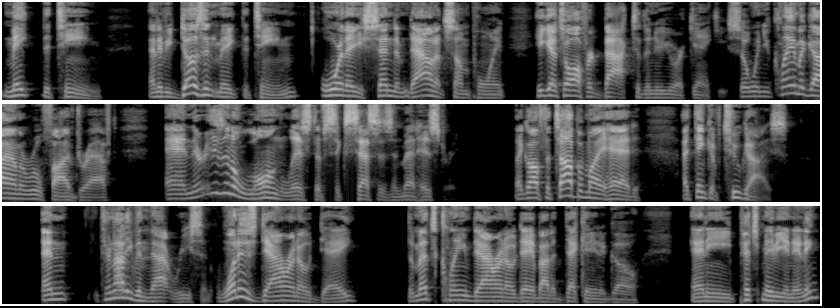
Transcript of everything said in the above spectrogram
make the team. And if he doesn't make the team or they send him down at some point, he gets offered back to the New York Yankees. So when you claim a guy on the Rule 5 draft, and there isn't a long list of successes in Met history, like off the top of my head, I think of two guys, and they're not even that recent. One is Darren O'Day. The Mets claimed Darren O'Day about a decade ago, and he pitched maybe an inning,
